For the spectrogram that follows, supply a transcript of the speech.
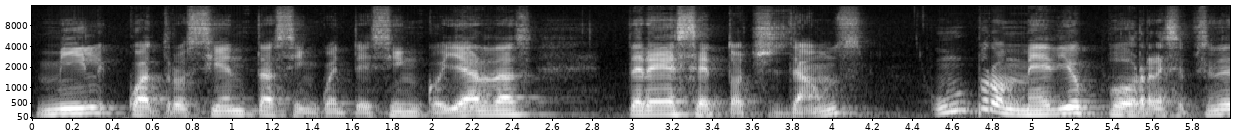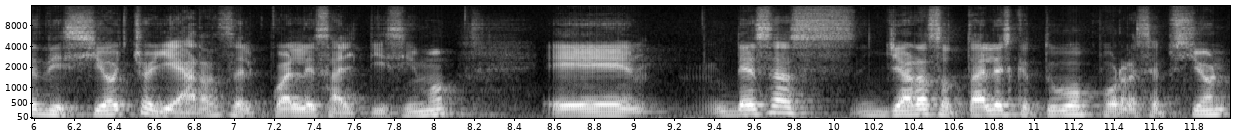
1455 yardas, 13 touchdowns. Un promedio por recepción de 18 yardas, el cual es altísimo. Eh, de esas yardas totales que tuvo por recepción,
